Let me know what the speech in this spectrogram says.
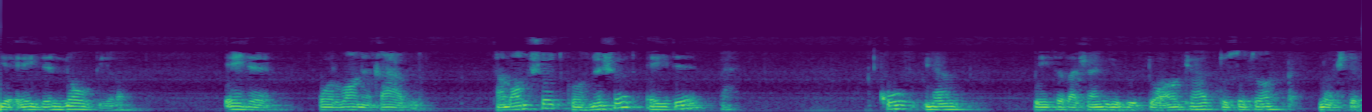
یه عید نو بیاد. عید قربان قبل تمام شد کهنه شد عید بعد. خوب اینم بیت قشنگی بود دعا کرد دو تا نکته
